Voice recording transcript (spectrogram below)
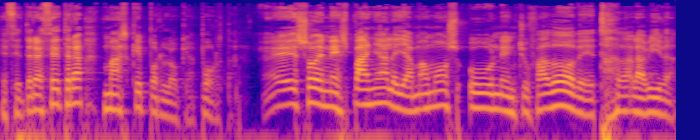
etcétera, etcétera, más que por lo que aportan. Eso en España le llamamos un enchufado de toda la vida.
